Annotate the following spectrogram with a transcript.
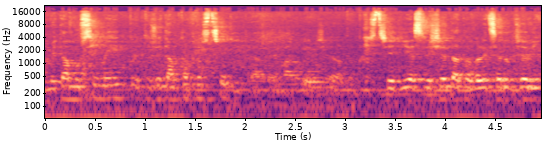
No my tam musíme jít, protože tam to prostředí právě maluje, že jo? To prostředí je slyšet a to velice dobře ví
